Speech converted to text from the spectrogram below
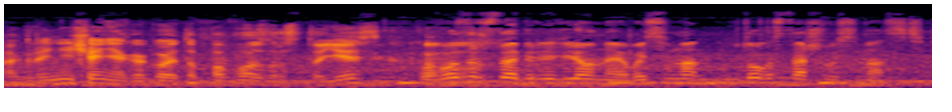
Ограничение какое-то по возрасту есть? По возрасту определенное, 18, только старше 18.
